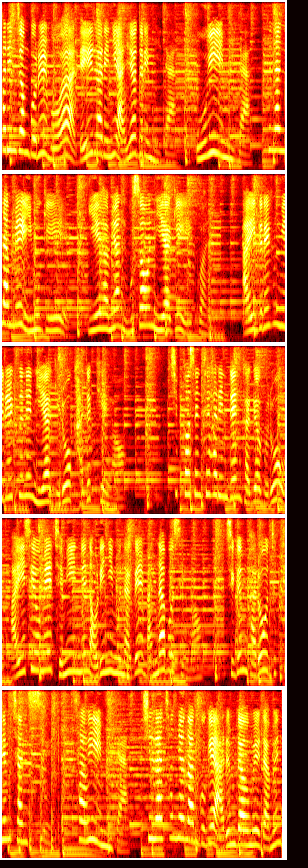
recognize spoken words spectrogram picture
할인 정보를 모아 내일 할인이 알려드립니다. 5위입니다. 흔한 남매 이무기일 이해하면 무서운 이야기 1권 아이들의 흥미를 끄는 이야기로 가득해요. 10% 할인된 가격으로 아이세움의 재미있는 어린이 문학을 만나보세요. 지금 바로 득템 찬스 4위입니다. 신라 천년왕국의 아름다움을 담은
